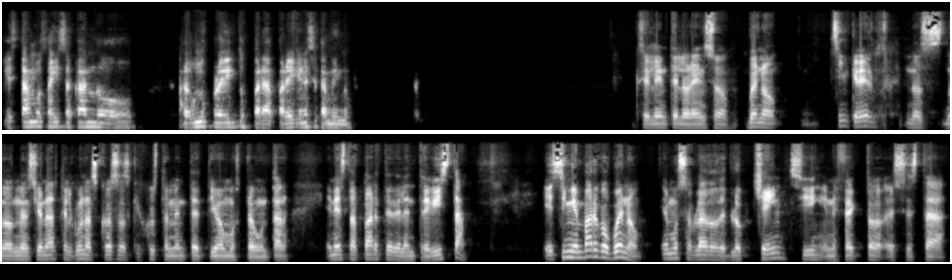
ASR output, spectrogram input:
estamos ahí sacando algunos proyectos para, para ir en ese camino. Excelente, Lorenzo. Bueno, sin querer, nos, nos, mencionaste algunas cosas que justamente te íbamos a preguntar en esta parte de la entrevista. Eh, sin embargo, bueno, hemos hablado de blockchain, sí, en efecto, es esta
